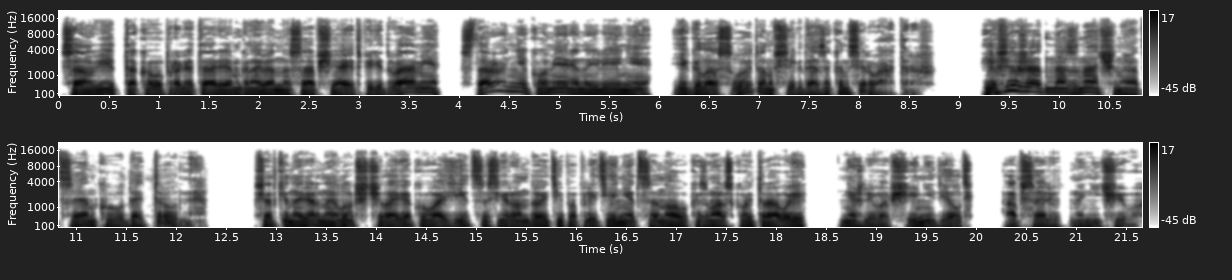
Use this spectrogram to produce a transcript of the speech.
Сам вид такого пролетария мгновенно сообщает перед вами сторонник умеренной линии, и голосует он всегда за консерваторов. И все же однозначную оценку дать трудно. Все-таки, наверное, лучше человеку возиться с ерундой типа плетения циновок из морской травы, нежели вообще не делать абсолютно ничего.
